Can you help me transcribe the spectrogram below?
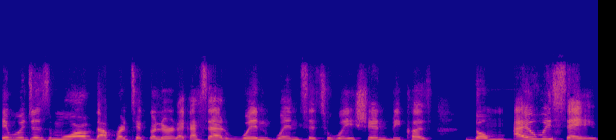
it was just more of that particular, like I said, win win situation. Because the, I always say,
